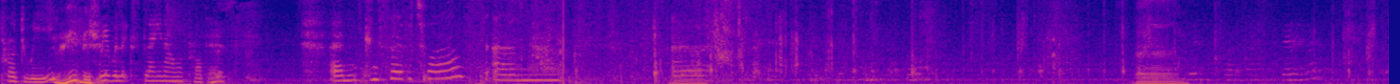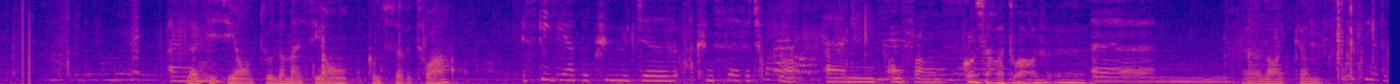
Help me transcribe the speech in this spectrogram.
produits? Oui, bien sûr. We will explain our products. Um, conservatoires, um, Euh, L'addition to la maison conservatoire. est-ce qu'il y a beaucoup de conservatoires um, en France? Conservatoire. je- euh, Um, Uh, like um, what was the other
